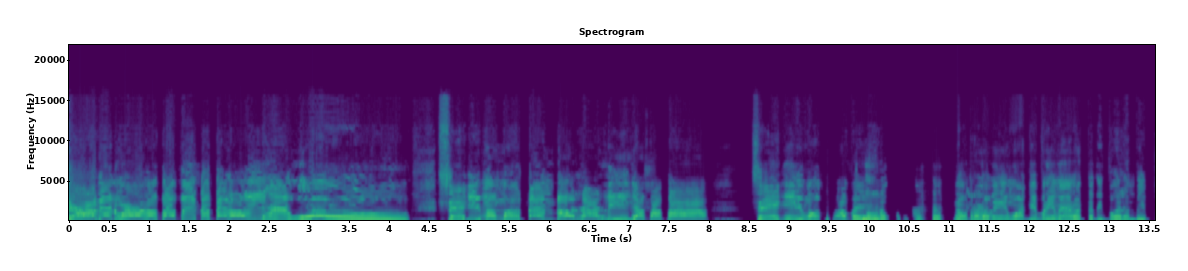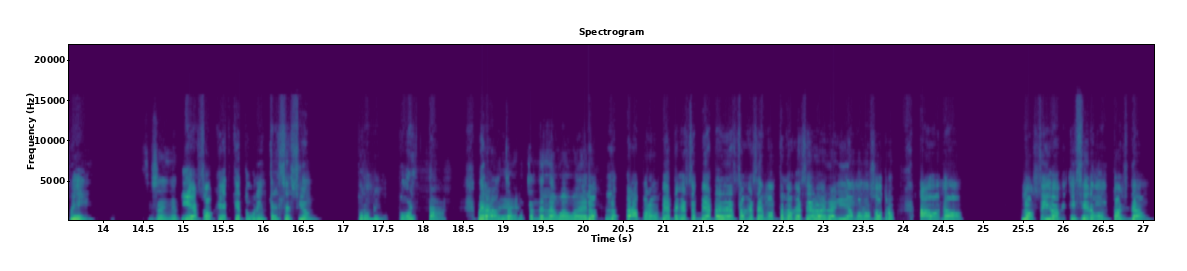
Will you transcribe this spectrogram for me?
¡Ya de nuevo, papito! ¡Te lo dije! ¡Woo! Seguimos matando la liga, papá. Seguimos, papi. Nosotros lo dijimos aquí primero. Este tipo es el MVP. Sí, señor. Y eso que, que tuvo una intercesión. Pero no importa. Mira, Ahora está Oye. montando en la guagua, lo- ah, pero fíjate que se fíjate de eso, que se monte lo que sea, lo- la guiamos nosotros. Ahora no, los hijos hicieron un touchdown.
